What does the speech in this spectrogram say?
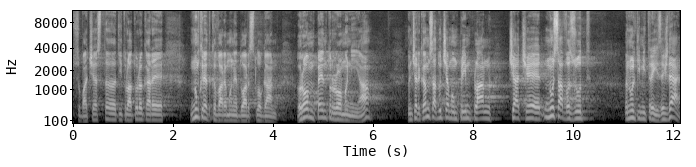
sub această titulatură care nu cred că va rămâne doar slogan, Rom pentru România, încercăm să aducem în prim plan ceea ce nu s-a văzut în ultimii 30 de ani.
